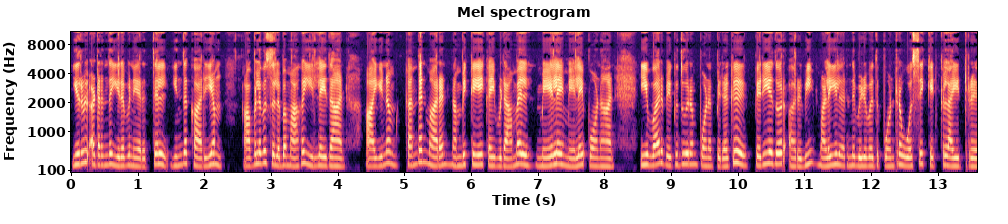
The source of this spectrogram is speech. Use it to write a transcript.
இருள் அடர்ந்த இரவு நேரத்தில் இந்த காரியம் அவ்வளவு சுலபமாக இல்லைதான். ஆயினும் கந்தன்மாறன் நம்பிக்கையை கைவிடாமல் மேலே மேலே போனான். இவ்வாறு வெகு தூரம் போன பிறகு பெரியதோர் அருவி மலையிலிருந்து விழுவது போன்ற ஓசை கேட்கலாயிற்று.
